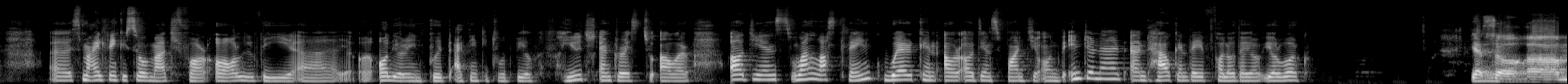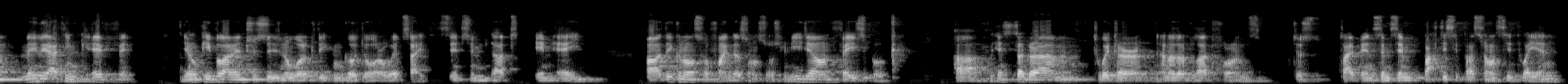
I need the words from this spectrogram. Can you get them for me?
Uh, Smile, thank you so much for all the uh, all your input. I think it would be of huge interest to our audience. One last thing: where can our audience find you on the internet, and how can they follow the, your work? Yeah, so um, mainly I think if you know people are interested in our work, they can go to our website simsim.ma. Uh, they can also find us on social media on Facebook, uh, Instagram, Twitter, and other platforms just type in SimSim Participation Citoyenne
